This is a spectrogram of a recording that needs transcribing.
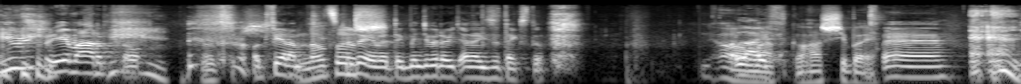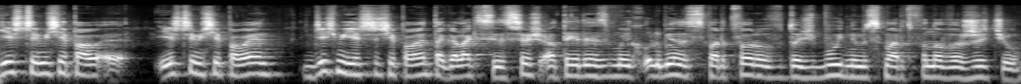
Już nie warto. No Otwieram. No cóż. Poczekaj, tak będziemy robić analizę tekstu. O Live. matko, aż się boję. E, jeszcze mi się pał, jeszcze mi się pałę, gdzieś mi jeszcze się pamięta Galaxy S6, a to jeden z moich ulubionych smartfonów w dość bujnym smartfonowo życiu.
